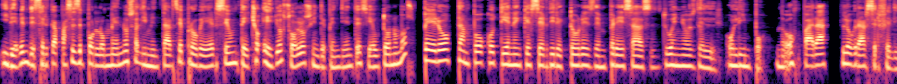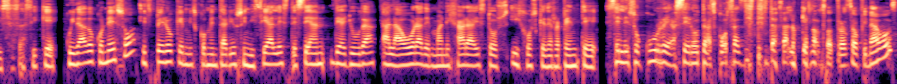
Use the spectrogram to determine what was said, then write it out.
y deben de ser capaces de por lo menos alimentarse, proveerse un techo ellos solos, independientes y autónomos, pero tampoco tienen que ser directores de empresas, dueños del Olimpo, ¿no? Para lograr ser felices. Así que cuidado con eso. Espero que mis comentarios iniciales te sean de ayuda a la hora de manejar a estos hijos que de repente se les ocurre hacer otras cosas distintas a lo que nosotros opinamos.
